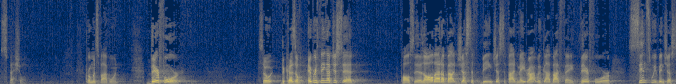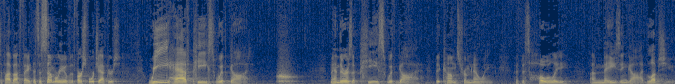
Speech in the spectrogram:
special. Romans 5 1. Therefore, so because of everything I've just said, Paul says, all that about justif- being justified, made right with God by faith. Therefore, since we've been justified by faith, that's a summary of the first four chapters, we have peace with God. Whew. Man, there is a peace with God that comes from knowing that this holy, amazing God loves you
